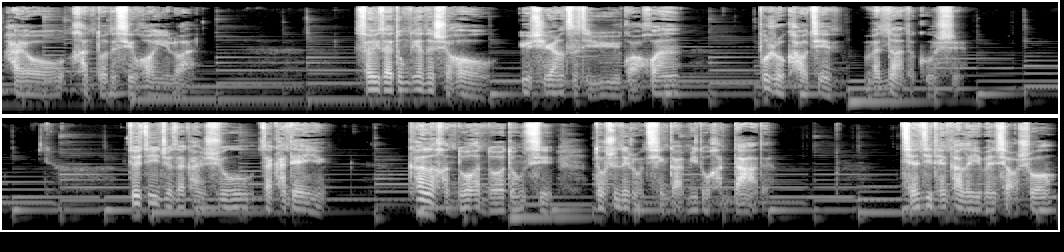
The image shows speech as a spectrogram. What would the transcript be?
还有很多的心慌意乱。所以在冬天的时候，与其让自己郁郁寡欢，不如靠近温暖的故事。最近一直在看书，在看电影，看了很多很多的东西，都是那种情感密度很大的。前几天看了一本小说。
